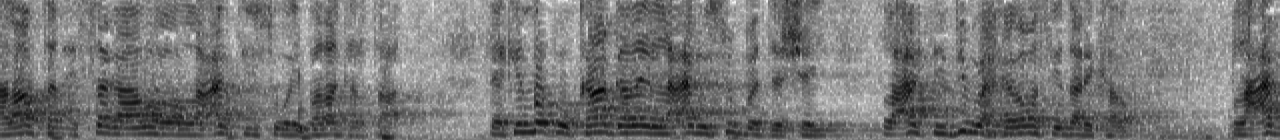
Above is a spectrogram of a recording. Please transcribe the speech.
alaabtan isagaa lahoo lacagtiisu way badan kartaa laakiin markuu kaa gaday lacag isu bedeshay lacagtii dib wax kagama sii dari karo. Lacag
